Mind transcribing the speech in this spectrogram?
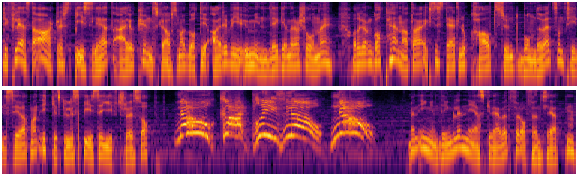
De fleste arters spiselighet er jo kunnskap som har gått i arv i uminnelige generasjoner, og det kan godt hende at det har eksistert lokalt sunt bondevett som tilsier at man ikke skulle spise giftsløysopp. No! God, please, no! No! Men ingenting ble nedskrevet for offentligheten.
